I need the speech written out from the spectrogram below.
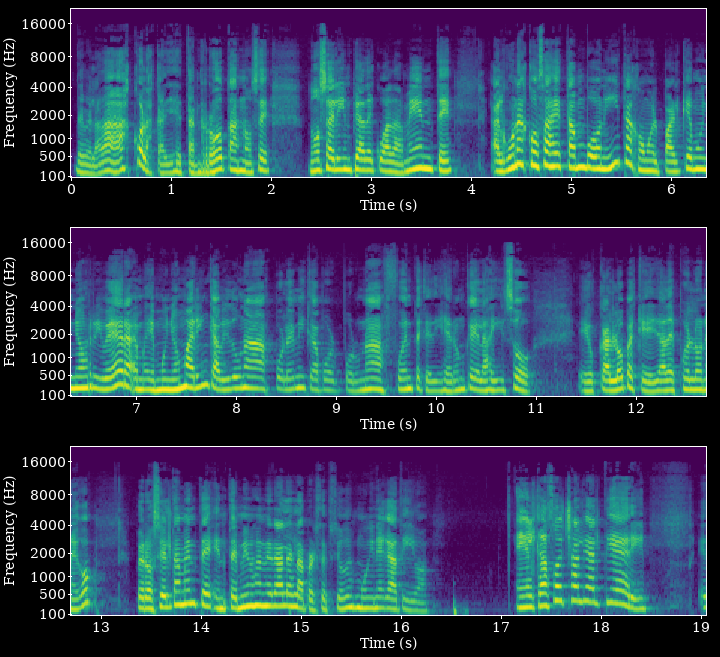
de verdad da asco, las calles están rotas, no se, no se limpia adecuadamente. Algunas cosas están bonitas, como el Parque Muñoz Rivera, eh, Muñoz Marín, que ha habido una polémica por, por una fuente que dijeron que las hizo eh, Oscar López, que ella después lo negó. Pero ciertamente, en términos generales, la percepción es muy negativa. En el caso de Charlie Altieri,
